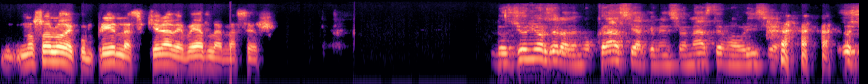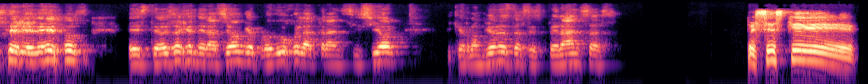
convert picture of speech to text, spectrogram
no solo de cumplirla, siquiera de verla nacer. Los juniors de la democracia que mencionaste, Mauricio, los herederos, este, esa generación que produjo la transición y que rompió nuestras esperanzas. Pues es que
